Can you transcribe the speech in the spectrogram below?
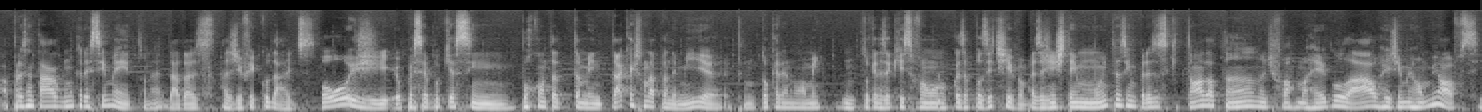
apresentar algum crescimento, né? Dado as, as dificuldades. Hoje, eu percebo que, assim, por conta também da questão da pandemia, não tô querendo aumentar, não tô querendo dizer que isso foi uma coisa positiva, mas a gente tem muitas empresas que estão adotando de forma regular o regime home office.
